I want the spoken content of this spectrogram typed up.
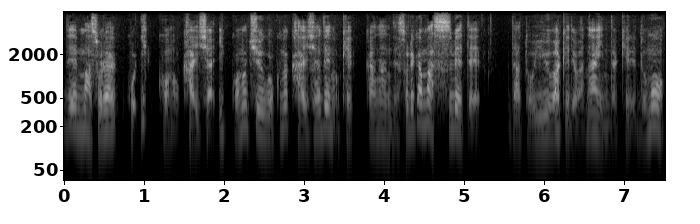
でまあそれはこう1個の会社1個の中国の会社での結果なんでそれがまあ全てだというわけではないんだけれども、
